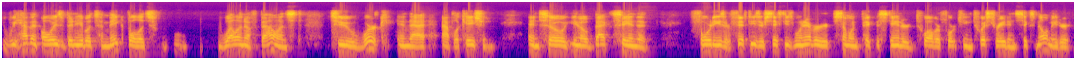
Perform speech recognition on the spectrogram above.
we haven't always been able to make bullets well enough balanced to work in that application. And so, you know, back say in the 40s or 50s or 60s, whenever someone picked the standard 12 or 14 twist rate in six millimeter,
